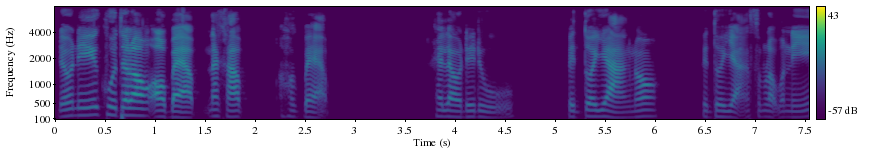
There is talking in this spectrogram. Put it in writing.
เดี๋ยวนี้ครูจะลองออกแบบนะครับ ออกแบบ ให้เราได้ดูเป็นตัวอย่างเนาะเป็นตัวอย่างสำหรับวันนี้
